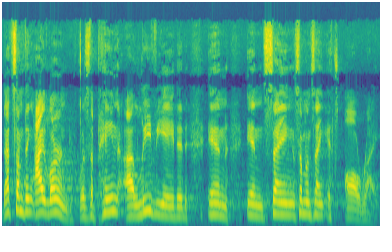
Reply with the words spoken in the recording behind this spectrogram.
That's something I learned was the pain alleviated in, in saying, someone saying, it's all right.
